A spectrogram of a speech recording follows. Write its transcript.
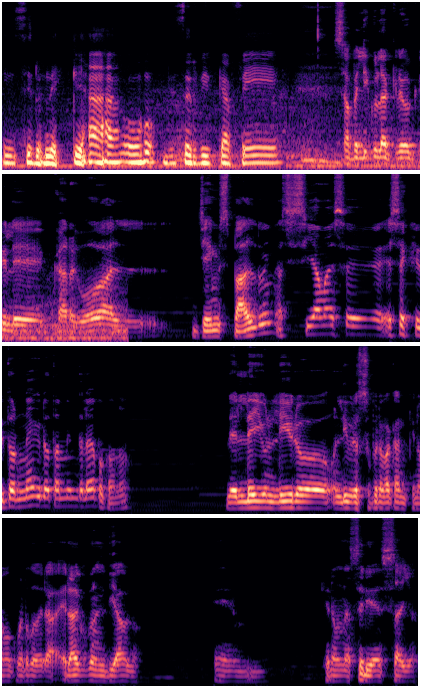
sin ser un esclavo, de servir café. Esa película creo que le cargó al James Baldwin, así se llama ese, ese escritor negro también de la época, ¿no? Le leí un libro, un libro súper bacán que no me acuerdo, era, era algo con el diablo. Em, que era una serie de ensayos.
